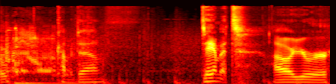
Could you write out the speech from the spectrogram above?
Oh, coming down. Damn it! Oh, you were.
